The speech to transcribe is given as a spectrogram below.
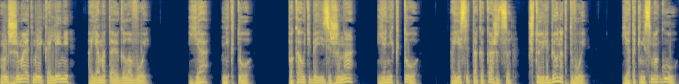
Он сжимает мои колени, а я мотаю головой. Я никто. Пока у тебя есть жена, я никто. А если так окажется, что и ребенок твой, я так не смогу.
